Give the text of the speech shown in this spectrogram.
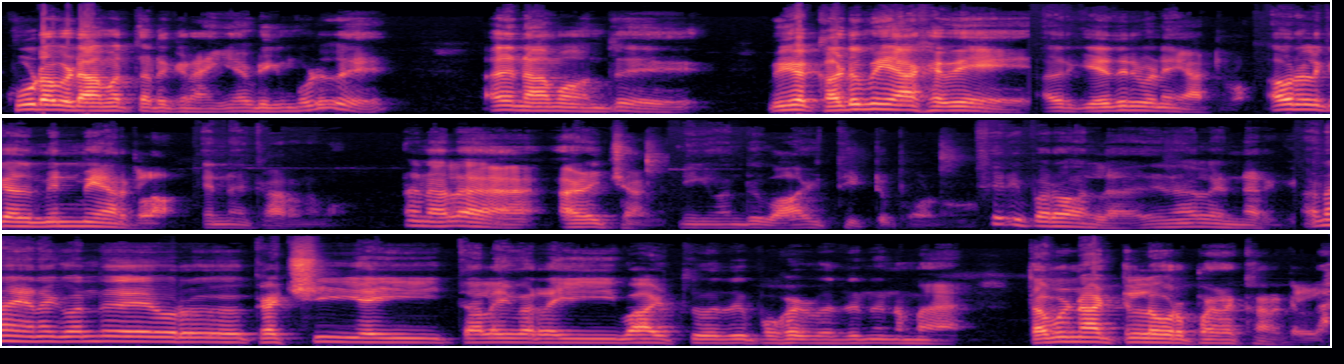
கூட விடாமல் தடுக்கிறாங்க அப்படிங்கும் பொழுது அது நாம் வந்து மிக கடுமையாகவே அதற்கு எதிர்வினை ஆற்றுறோம். அவர்களுக்கு அது மென்மையாக இருக்கலாம். என்ன காரணமோ. அதனால் அழைச்சாங்க. நீங்கள் வந்து வாழ்த்திட்டு போகணும். சரி பரவாயில்ல. இதனால் என்ன இருக்குது ஆனால் எனக்கு வந்து ஒரு கட்சியை தலைவரை வாழ்த்துவது புகழ்வதுன்னு நம்ம தமிழ்நாட்டில் ஒரு பழக்கம் இருக்குல்ல.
